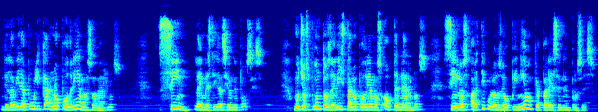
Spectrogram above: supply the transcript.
de la vida pública no podríamos saberlos sin la investigación de proceso. Muchos puntos de vista no podríamos obtenernos sin los artículos de opinión que aparecen en proceso.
